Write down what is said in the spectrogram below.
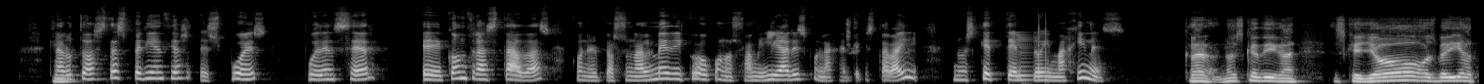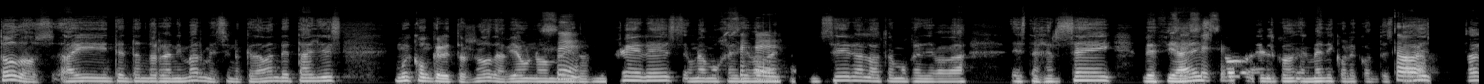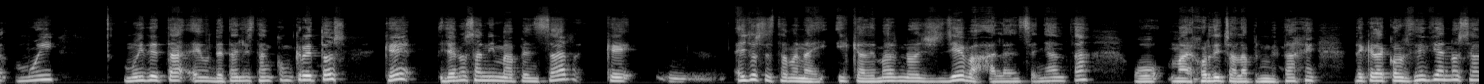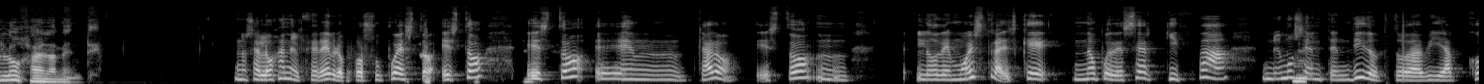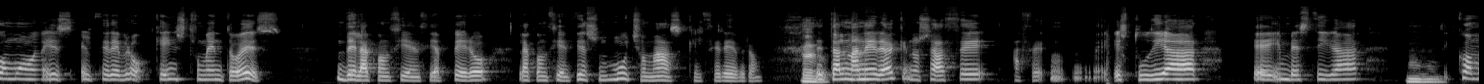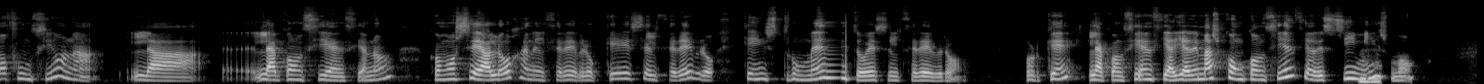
Claro, mm. todas estas experiencias después pueden ser eh, contrastadas con el personal médico, con los familiares, con la gente que estaba ahí. No es que te lo imagines. Claro, no es que digan, es que yo os veía a todos ahí intentando reanimarme, sino que daban detalles muy concretos, ¿no? había un hombre y dos mujeres, una mujer llevaba esta pulsera, la otra mujer llevaba este jersey, decía esto, El, médico le contestaba esto, muy, muy eh, detalles tan concretos que ya nos anima a pensar que mm, ellos estaban ahí y que además nos lleva a la enseñanza, o mejor dicho, al aprendizaje, de que la conciencia no se aloja en la mente. No se aloja en el cerebro, por supuesto. Esto, esto em, claro, esto mm, lo demuestra, es que no puede ser. Quizá no hemos mm. entendido todavía cómo es el cerebro, qué instrumento es de la conciencia, pero la conciencia es mucho más que el cerebro. De tal manera que nos hace, estudiar, e investigar cómo funciona la, la conciencia, ¿no? cómo se aloja en el cerebro, qué es el cerebro, qué instrumento es el cerebro. Porque la conciencia, y además con conciencia de sí mismo,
